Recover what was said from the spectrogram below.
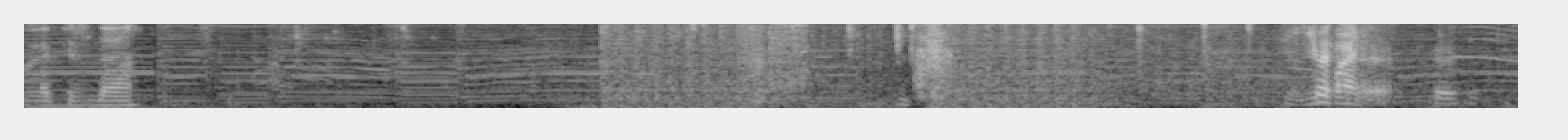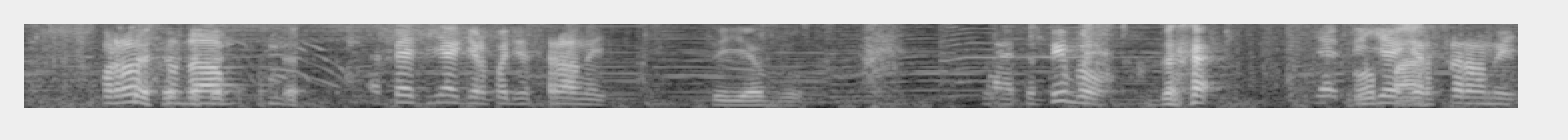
Твоя пизда. Ебать. Просто да. Опять ягер поди сраный. Это я был. А, это ты был? Да. Я ты Опа. ягер сраный.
